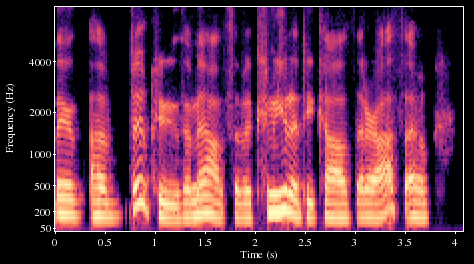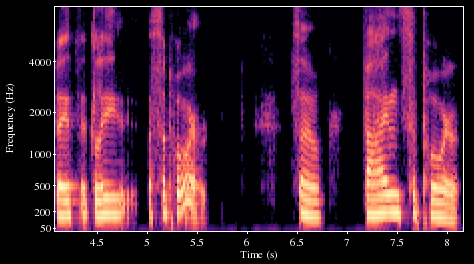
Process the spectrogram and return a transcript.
there's uh, bukus amounts of a community calls that are also basically support. So find support.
